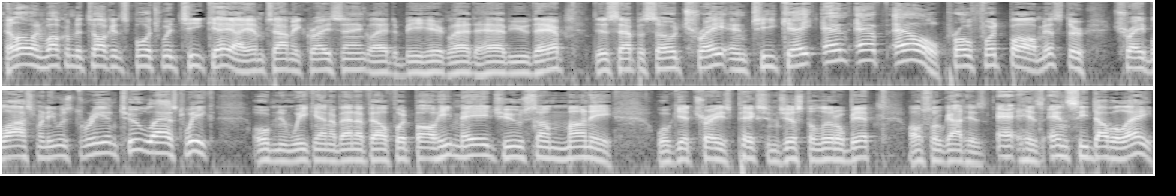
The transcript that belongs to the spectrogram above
Hello and welcome to Talking Sports with TK. I am Tommy Krysan. Glad to be here. Glad to have you there. This episode, Trey and TK NFL Pro Football. Mr. Trey Blossman. He was three and two last week. Opening weekend of NFL football. He made you some money. We'll get Trey's picks in just a little bit. Also got his his NCAA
